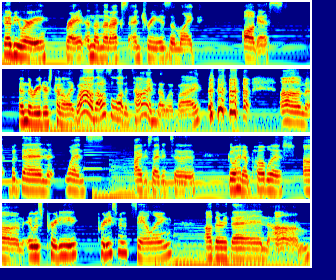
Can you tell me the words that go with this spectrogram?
February, right? And then the next entry is in like August. And the reader's kind of like, wow, that was a lot of time that went by. um, but then once I decided to go ahead and publish, um, it was pretty, pretty smooth sailing, other than um,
